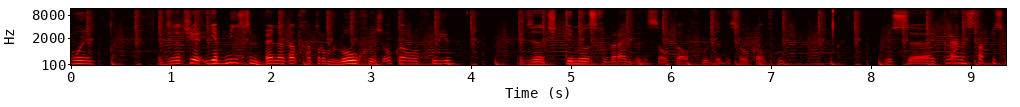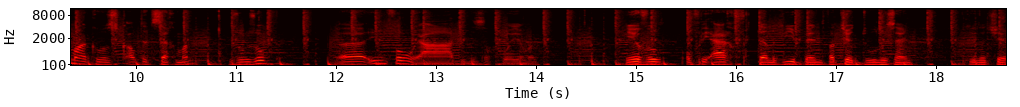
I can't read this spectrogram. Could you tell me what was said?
Mooi. Ik zie dat je, je hebt minstens een banner, dat gaat erom. Logo is ook al een goede. Ik zie dat je thumbnails gebruikt, dat is ook al goed. Dat is ook al goed. Dus uh, kleine stapjes maken, zoals ik altijd zeg, man. Sowieso. Uh, info, ja, dit is een goeie, man heel veel over je eigen vertellen, wie je bent, wat je doelen zijn. Zodat je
